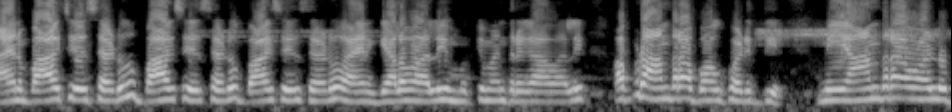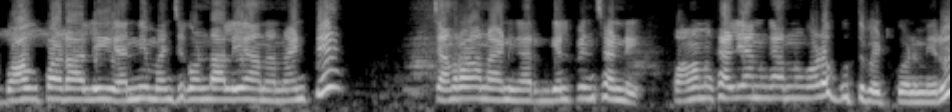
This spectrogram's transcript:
ఆయన బాగా చేశాడు బాగా చేశాడు బాగా చేశాడు. ఆయన గెలవాలి ముఖ్యమంత్రి కావాలి. అప్పుడు ఆంధ్ర బాగుపడిద్ది. మీ ఆంధ్ర వాళ్ళు బాగుపడాలి అన్ని మంచిగా ఉండాలి అని అంటే చంద్రబాబు నాయుడు గారిని గెలిపించండి. పవన్ కళ్యాణ్ గారిని కూడా గుర్తు పెట్టుకోండి మీరు.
